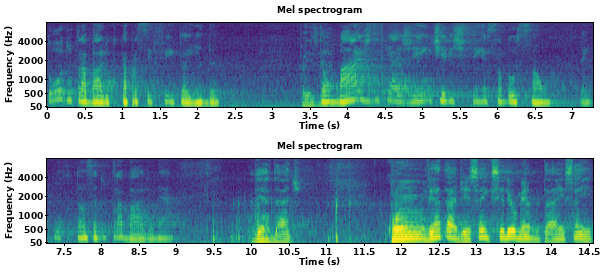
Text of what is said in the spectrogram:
todo o trabalho que está para ser feito ainda. Pois então, é. mais do que a gente, eles têm essa noção da importância do trabalho, né? Verdade. Quando, verdade, é isso aí que você leu mesmo, tá? É isso aí.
